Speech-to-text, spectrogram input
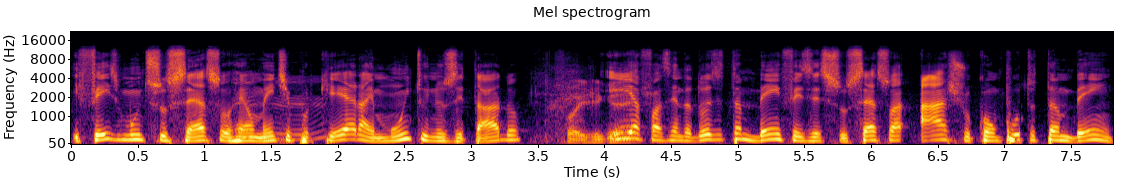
E fez muito sucesso realmente porque era muito inusitado. Foi gigante. E a Fazenda 12 também fez esse sucesso. Acho, computo também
